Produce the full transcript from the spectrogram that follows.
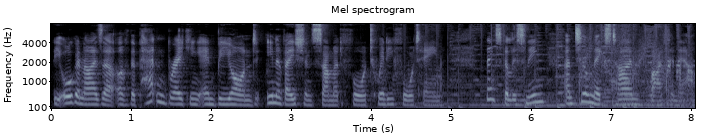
the organiser of the Pattern Breaking and Beyond Innovation Summit for 2014. Thanks for listening. Until next time, bye for now.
